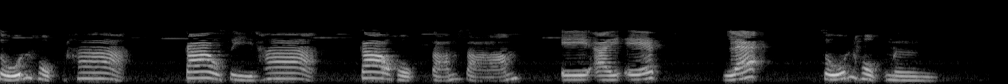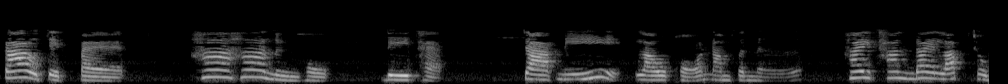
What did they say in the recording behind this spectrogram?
065 945 9633 AIS และ 061 978 5516 d t a c จากนี้เราขอนำเสนอ ให้ท่านได้รับชม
